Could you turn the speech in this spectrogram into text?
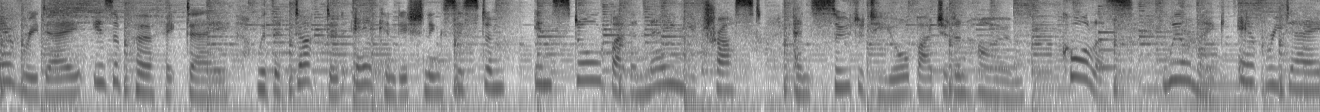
Every day is a perfect day with a ducted air conditioning system installed by the name you trust and suited to your budget and home. Call us. We'll make every day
